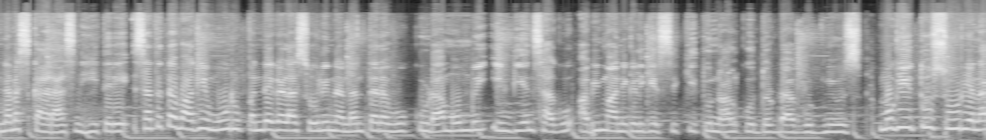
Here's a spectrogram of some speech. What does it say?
ನಮಸ್ಕಾರ ಸ್ನೇಹಿತರೆ, ಸತತವಾಗಿ ಮೂರು ಪಂದ್ಯಗಳ ಸೋಲಿನ ನಂತರವೂ ಕೂಡ ಮುಂಬೈ ಇಂಡಿಯನ್ಸ್ ಹಾಗೂ ಅಭಿಮಾನಿಗಳಿಗೆ ಸಿಕ್ಕಿತು ನಾಲ್ಕು ದೊಡ್ಡ ಗುಡ್ ನ್ಯೂಸ್ ಮುಗಿಯಿತು ಸೂರ್ಯನ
